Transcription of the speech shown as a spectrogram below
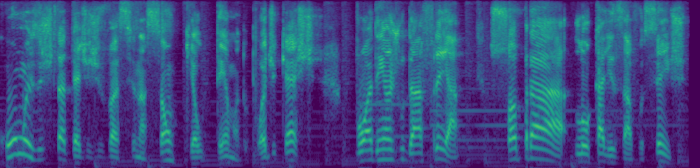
como as estratégias de vacinação, que é o tema do podcast, podem ajudar a frear. Só para localizar vocês,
